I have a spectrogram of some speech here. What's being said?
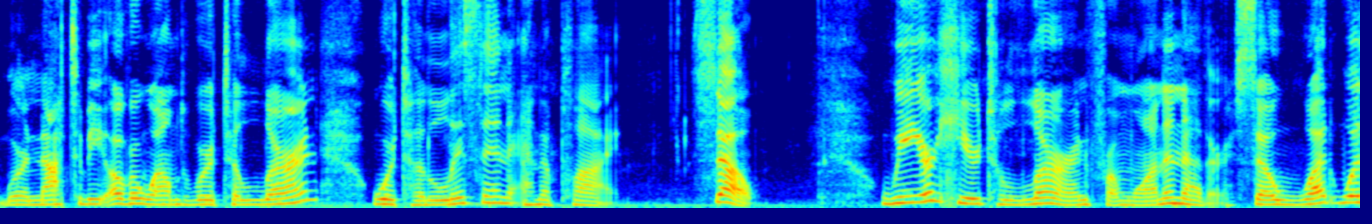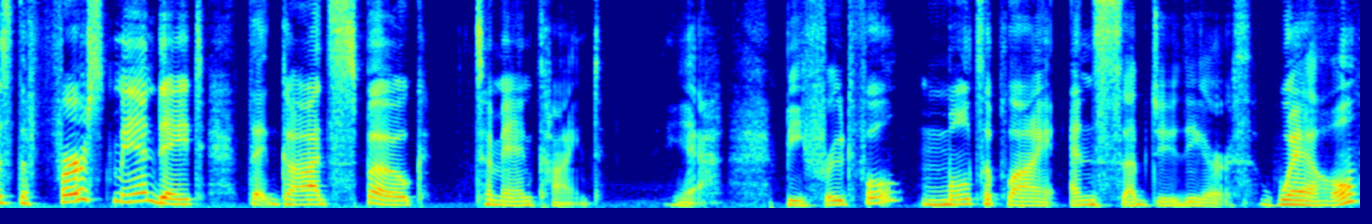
we're not to be overwhelmed. We're to learn, we're to listen and apply. So we are here to learn from one another. So, what was the first mandate that God spoke to mankind? Yeah, be fruitful, multiply, and subdue the earth. Well,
